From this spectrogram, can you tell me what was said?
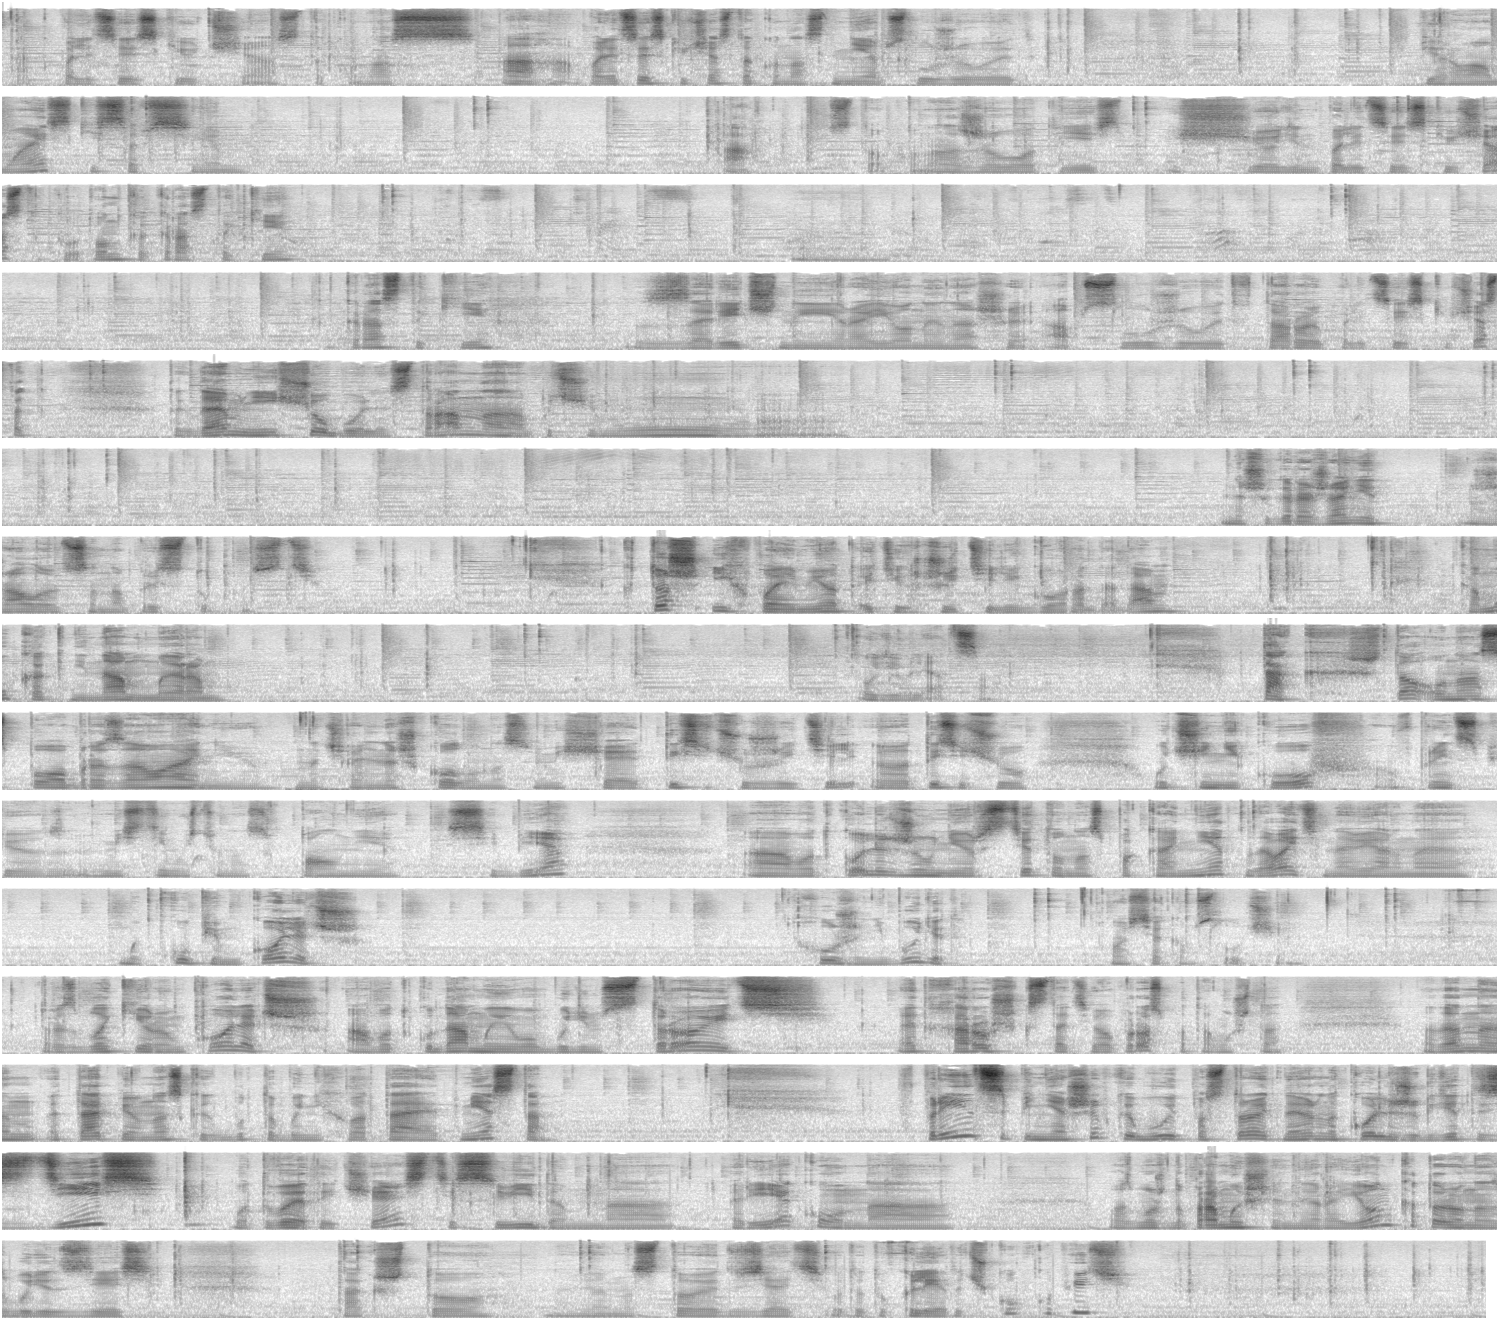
так, полицейский участок у нас... Ага, полицейский участок у нас не обслуживает Первомайский совсем. А, стоп, у нас же вот есть еще один полицейский участок. Вот он как раз таки раз таки заречные районы наши обслуживает второй полицейский участок. Тогда мне еще более странно, почему... Наши горожане жалуются на преступность. Кто ж их поймет, этих жителей города, да? Кому как не нам, мэрам, удивляться. Так, что у нас по образованию? Начальная школа у нас вмещает тысячу жителей, э, тысячу учеников. В принципе, вместимость у нас вполне себе. А вот колледжа, университета у нас пока нет. Давайте, наверное, мы купим колледж. Хуже не будет, во всяком случае. Разблокируем колледж. А вот куда мы его будем строить... Это хороший, кстати, вопрос, потому что на данном этапе у нас как будто бы не хватает места. В принципе, не ошибкой будет построить, наверное, колледж где-то здесь, вот в этой части, с видом на реку, на, возможно, промышленный район, который у нас будет здесь. Так что, наверное, стоит взять вот эту клеточку, купить.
